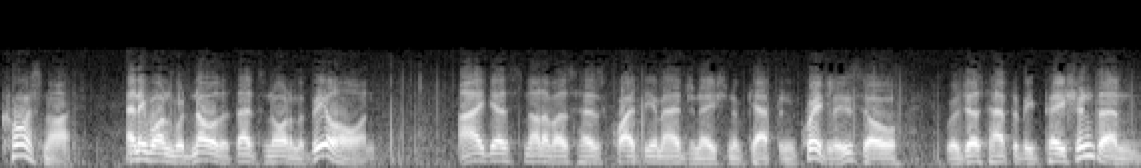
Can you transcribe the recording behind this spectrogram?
course not. Anyone would know that that's an automobile horn. I guess none of us has quite the imagination of Captain Quigley, so we'll just have to be patient and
